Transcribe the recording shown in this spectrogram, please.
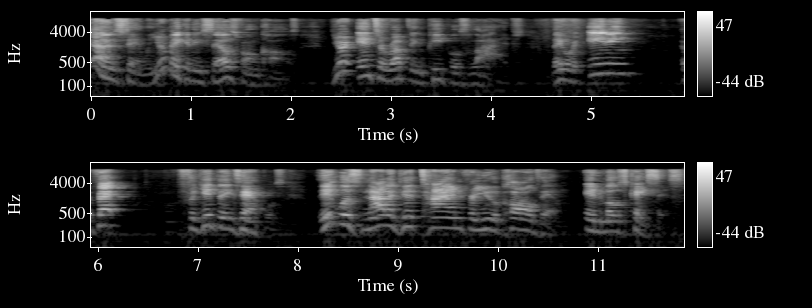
You understand, when you're making these sales phone calls, you're interrupting people's lives. They were eating. In fact, forget the examples. It was not a good time for you to call them in most cases.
